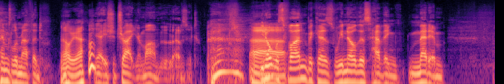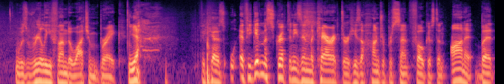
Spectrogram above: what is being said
Pimsler method. Oh yeah. Yeah, you should try it. Your mom loves it. you know what was fun? Because we know this having met him. It was really fun to watch him break. Yeah. Because if you give him a script and he's in the character, he's 100% focused and on it. But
